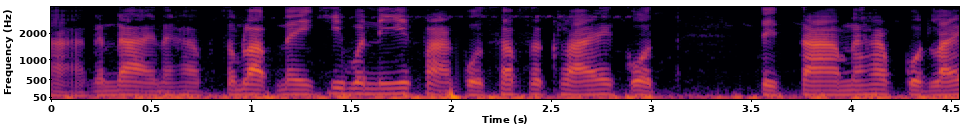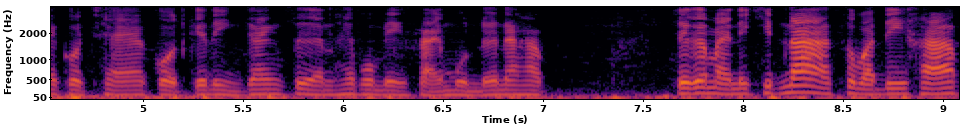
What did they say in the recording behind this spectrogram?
หากันได้นะครับสำหรับในคลิปวันนี้ฝากกด Subscribe กด ติดตามนะครับ กดไลค์ กดแชร์ กดกระดิ่งแจ้งเตือนให้ผมเองสายหมุนด้วยนะครับ เจอกันใหม่ในคลิปหน้า สวัสดีครับ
